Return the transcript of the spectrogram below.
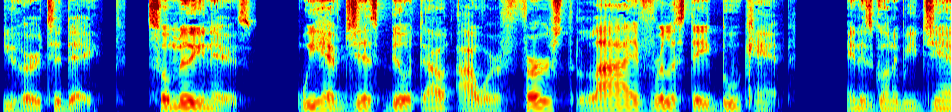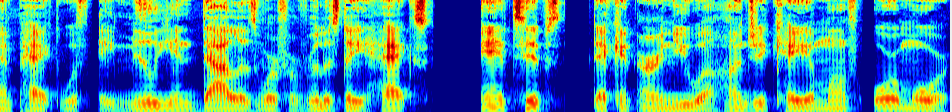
you heard today. So, millionaires, we have just built out our first live real estate boot camp and it's going to be jam packed with a million dollars worth of real estate hacks and tips that can earn you a 100k a month or more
